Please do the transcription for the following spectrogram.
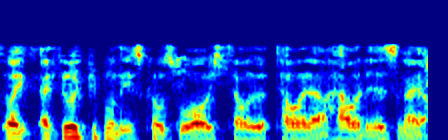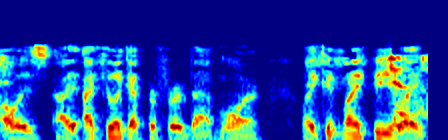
like I feel like people in the East Coast will always tell it tell it out how it is and I always I, I feel like I prefer that more. Like it might be yeah. like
